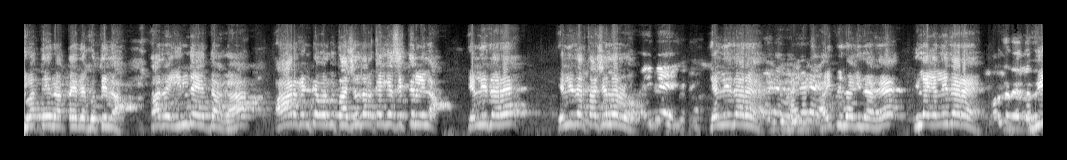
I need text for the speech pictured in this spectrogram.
ಇವತ್ತೇನಾಗ್ತಾ ಇದೆ ಗೊತ್ತಿಲ್ಲ. ಆದ್ರೆ ಹಿಂದೆ ಇದ್ದಾಗ ಆರು ಗಂಟೆವರೆಗೂ ತಹಶೀಲ್ದಾರ್ ಕೈಗೆ ಸಿಗ್ತಿರ್ಲಿಲ್ಲ ಎಲ್ಲಿದ್ದಾರೆ? ಎಲ್ಲಿದ್ದಾರೆ ತಹಶೀಲ್ದಾರ್? ಎಲ್ಲಿದ್ದಾರೆ? ಐ ಪಿ ನಾಗಿದ್ದಾರೆ ಇಲ್ಲ ಎಲ್ಲಿದ್ದಾರೆ. ವಿ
